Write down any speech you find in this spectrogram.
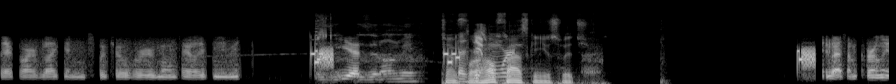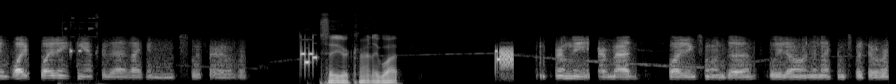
SAFR, but I can switch over momentarily if you need me. Is it, Yeah. is it on me? Ten four. How one work? fast can you switch? Advised, I'm currently in white flighting. After that, I can switch right over. So you're currently what? I'm currently air med flighting someone to Toledo, and then I can switch over.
